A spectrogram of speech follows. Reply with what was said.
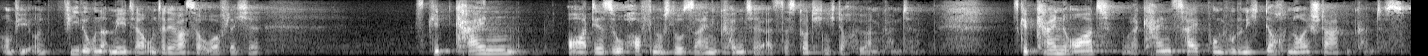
und viele hundert Meter unter der Wasseroberfläche, es gibt keinen Ort, der so hoffnungslos sein könnte, als dass Gott dich nicht doch hören könnte. Es gibt keinen Ort oder keinen Zeitpunkt, wo du nicht doch neu starten könntest.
